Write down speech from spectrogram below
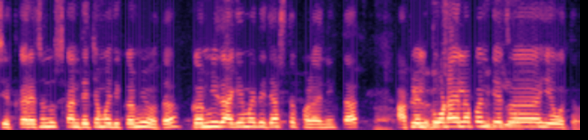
शेतकऱ्याचं नुकसान त्याच्यामध्ये कमी होतं. कमी जागेमध्ये जास्त फळं निघतात. आपल्याला तोडायला पण त्याचं हे होतं.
